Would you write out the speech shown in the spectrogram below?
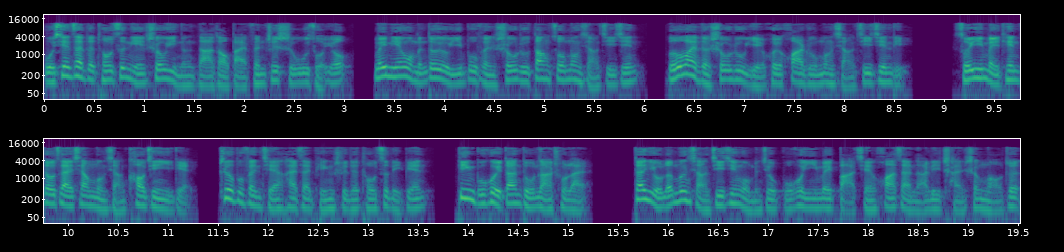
我现在的投资年收益能达到百分之十五左右，每年我们都有一部分收入当做梦想基金，额外的收入也会划入梦想基金里。所以每天都在向梦想靠近一点，这部分钱还在平时的投资里边，并不会单独拿出来。但有了梦想基金，我们就不会因为把钱花在哪里产生矛盾，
